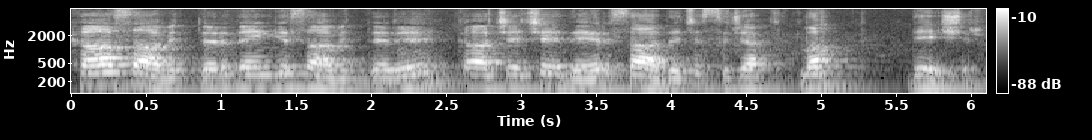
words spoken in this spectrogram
K sabitleri, denge sabitleri, KÇÇ değeri sadece sıcaklıkla değişir.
